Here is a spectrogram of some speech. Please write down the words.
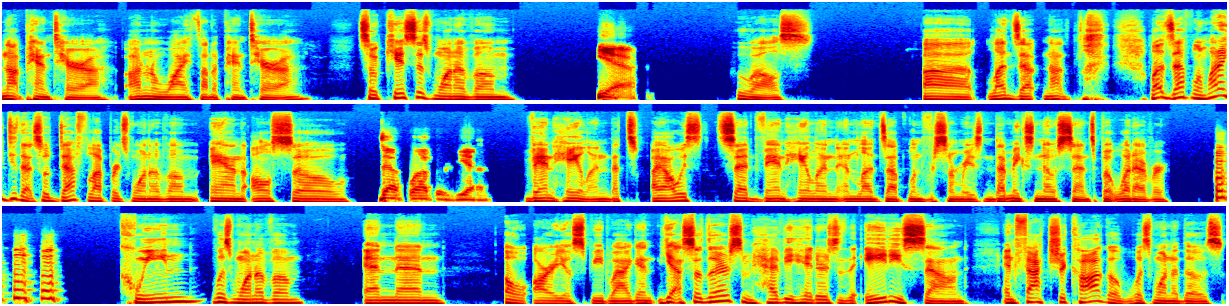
not pantera i don't know why i thought of pantera so kiss is one of them Yeah. who else uh led zeppelin not led zeppelin why did i do that so def leppard's one of them and also Def Leppard. Yeah. Van halen that's i always said van halen and led zeppelin for some reason that makes no sense but whatever Queen was one of them, and then oh, REO Speedwagon. Yeah, so there's some heavy hitters of the '80s sound. In fact, Chicago was one of those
